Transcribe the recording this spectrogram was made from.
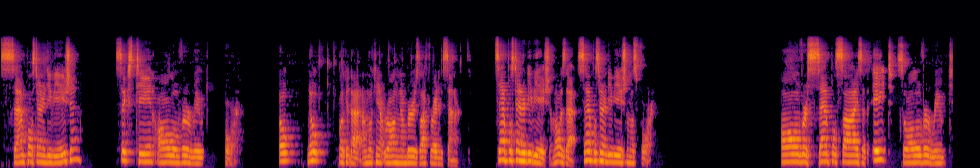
sample standard deviation, 16 all over root 4. Oh, nope, look at that. I'm looking at wrong numbers left, right, and center. Sample standard deviation, what was that? Sample standard deviation was 4 all over sample size of 8, so all over root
